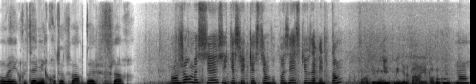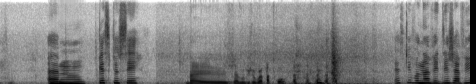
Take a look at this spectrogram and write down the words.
On va écouter le micro-trottoir de Flore. Bonjour monsieur, j'ai quelques questions à vous poser. Est-ce que vous avez le temps? Pour deux minutes, oui, il n'y en a, pas- il y a pas beaucoup. Non. Euh, Qu'est-ce que c'est? Euh, j'avoue que je vois pas trop. Est-ce que vous en avez déjà vu?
